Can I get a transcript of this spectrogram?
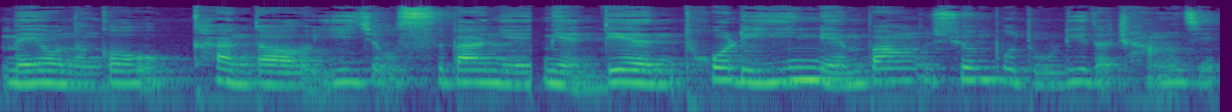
没有能够看到一九四八年缅甸脱离英联邦、宣布独立的场景。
